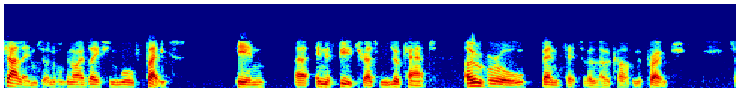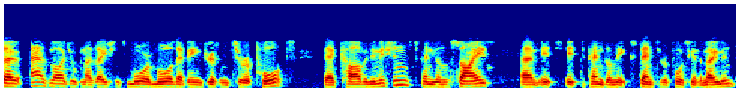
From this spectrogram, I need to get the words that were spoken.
challenge an organization will face in uh, in the future as we look at overall benefits of a lower carbon approach. So as large organizations, more and more, they're being driven to report their carbon emissions, depending on the size. Um, it depends on the extent of reporting at the moment.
